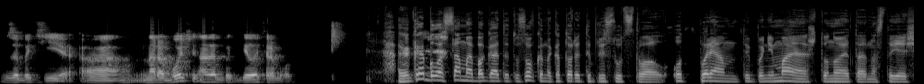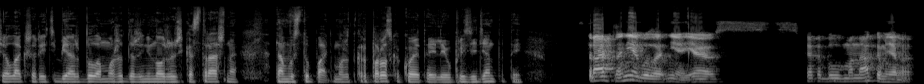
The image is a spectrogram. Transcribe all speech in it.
в забытие. А на работе надо делать работу. А какая была самая богатая тусовка, на которой ты присутствовал? Вот прям ты понимаешь, что ну, это настоящая luxury, тебе аж было, может, даже немножечко страшно там выступать. Может, корпорос какой-то или у президента ты? Страшно не было. Не, я когда был в Монако, меня,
